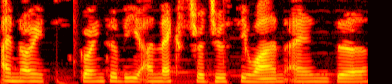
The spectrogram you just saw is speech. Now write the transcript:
I know it's going to be an extra juicy one and uh,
